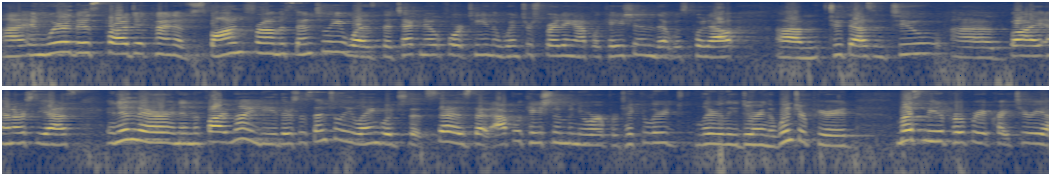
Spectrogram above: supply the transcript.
Uh, and where this project kind of spawned from essentially was the TechNote 14, the winter spreading application that was put out um, 2002 uh, by NRCS. And in there and in the 590, there's essentially language that says that application of manure, particularly during the winter period, must meet appropriate criteria,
